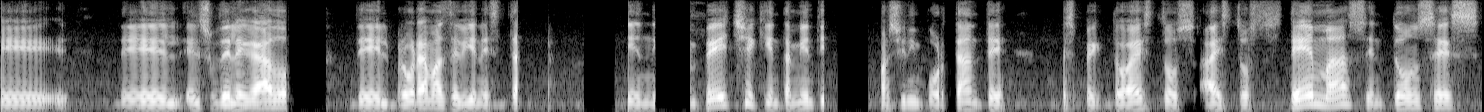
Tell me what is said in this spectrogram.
eh, del subdelegado del programas de bienestar en Campeche, quien también tiene información importante respecto a estos, a estos temas. Entonces,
